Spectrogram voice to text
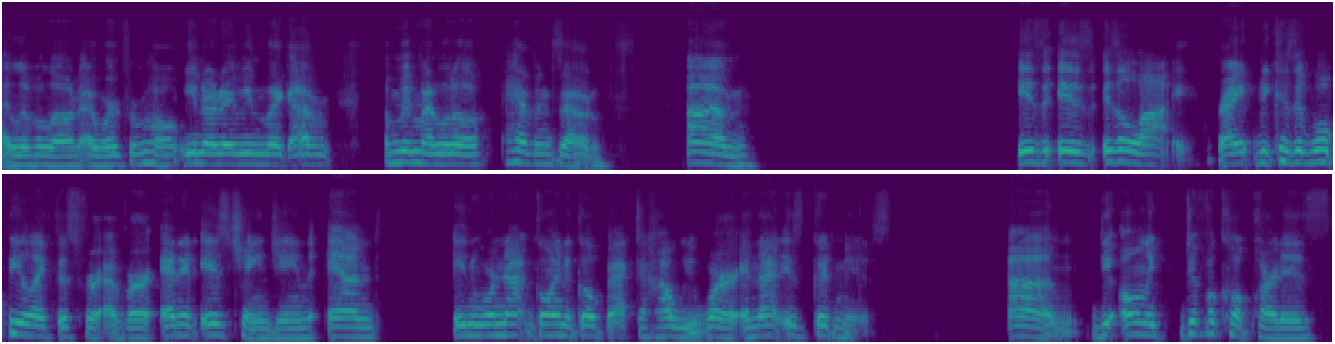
I live alone, I work from home. You know what I mean? Like I'm I'm in my little heaven zone um, is is is a lie, right? Because it won't be like this forever, and it is changing, and and we're not going to go back to how we were, and that is good news. Um, the only difficult part is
